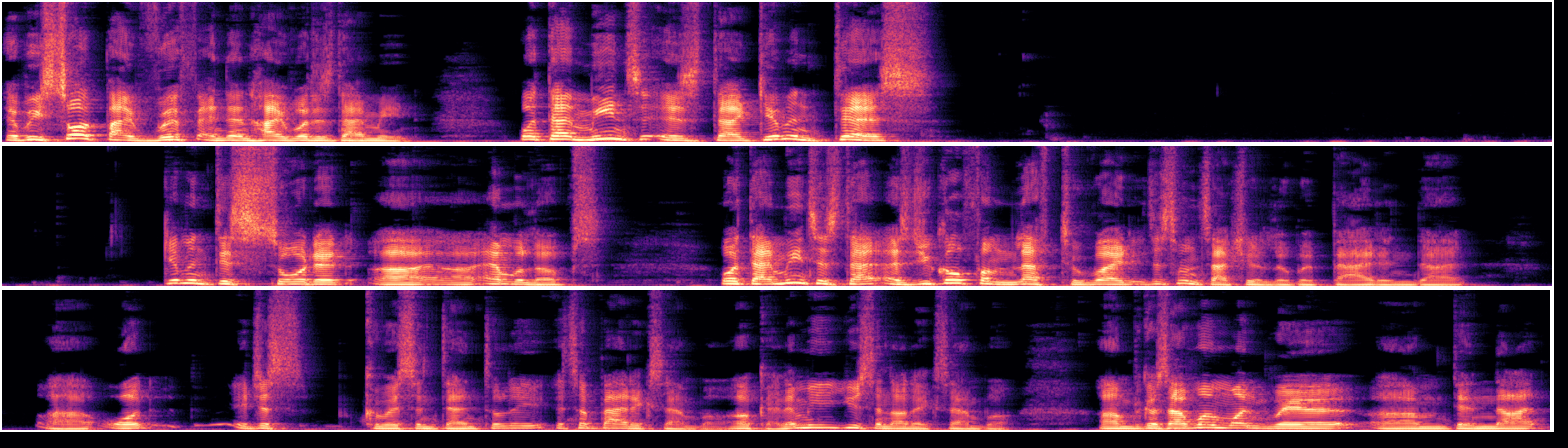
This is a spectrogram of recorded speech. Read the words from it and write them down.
If we sort by width and then height, what does that mean? What that means is that given this, given this sorted uh, uh, envelopes, what that means is that as you go from left to right, this one's actually a little bit bad in that, uh, or it just coincidentally, it's a bad example. Okay, let me use another example, um, because I want one where um, they're not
